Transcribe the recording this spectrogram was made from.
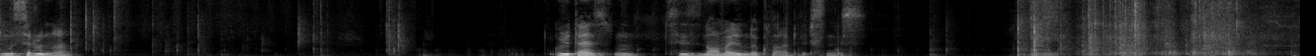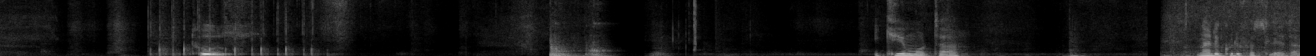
Mısır unu. Glutensiz un. Siz normal un da kullanabilirsiniz. Tuz. İki yumurta. Bunlar da kuru fasulyeden.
